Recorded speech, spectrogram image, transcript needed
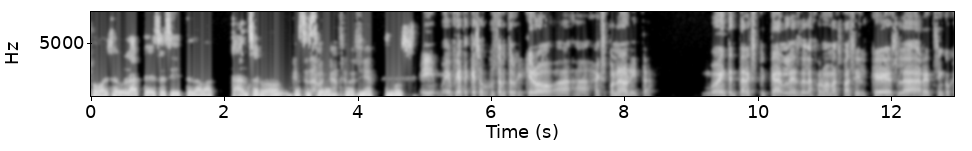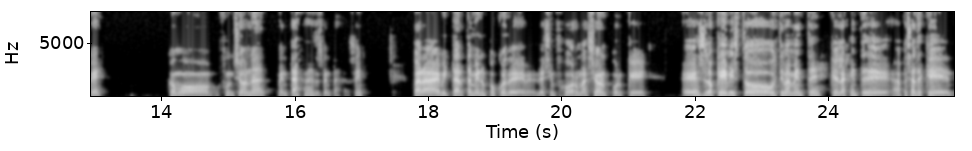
O el celular, que ese sí te daba cáncer, ¿no? Que esos sí eran radioactivos. Y fíjate que eso es justamente lo que quiero a, exponer ahorita. Voy a intentar explicarles de la forma más fácil que es la red 5G cómo funciona, ventajas, desventajas, ¿sí? Para evitar también un poco de desinformación, porque es lo que he visto últimamente, que la gente, a pesar de que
